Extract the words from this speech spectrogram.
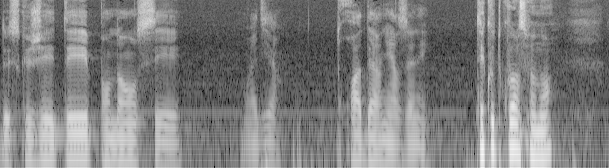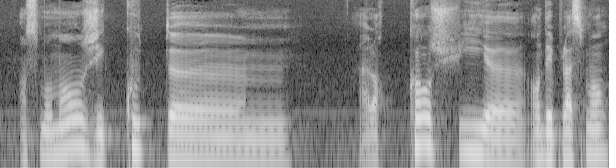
de ce que j'ai été pendant ces, on va dire, trois dernières années. T'écoutes quoi en ce moment? En ce moment, j'écoute. alors, quand je suis en déplacement,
